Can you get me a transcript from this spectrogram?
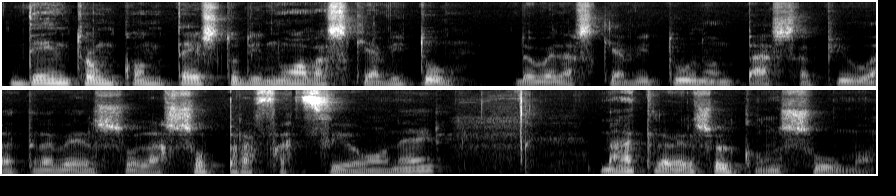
dentro un contesto di nuova schiavitù, dove la schiavitù non passa più attraverso la sopraffazione, ma attraverso il consumo,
